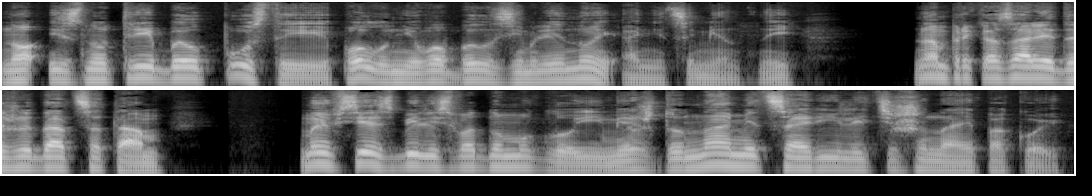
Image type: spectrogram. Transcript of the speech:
но изнутри был пустый, и пол у него был земляной, а не цементный. Нам приказали дожидаться там. Мы все сбились в одном углу, и между нами царили тишина и покой.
